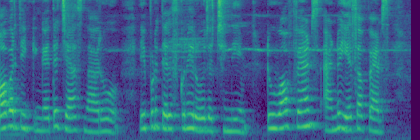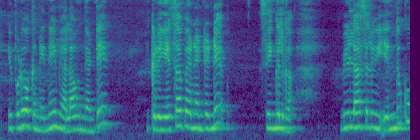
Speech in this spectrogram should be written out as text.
ఓవర్ థింకింగ్ అయితే చేస్తున్నారు. ఇప్పుడు తెలుసుకునే రోజు వచ్చింది. Two of fans and ace of fans ఇప్పుడు ఒక నిర్ణయం ఎలా ఉందంటే ఇక్కడ ఏస్ ఆఫ్ ఫ్యాన్ ఏంటంటే సింగిల్గా వీళ్ళు అసలు ఎందుకు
